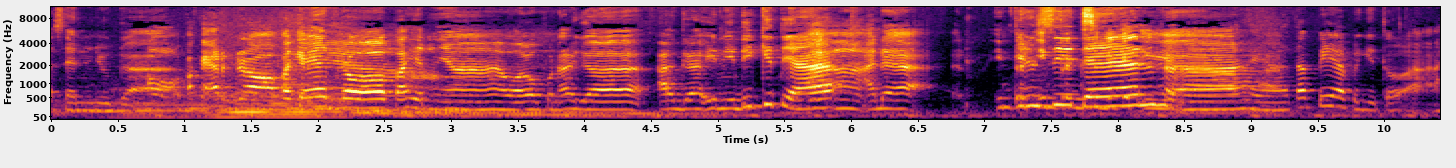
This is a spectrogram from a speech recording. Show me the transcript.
send juga. Oh pakai airdrop pakai airdrop akhirnya walaupun agak agak ini dikit ya. Ah, ada insiden sedikit, iya. ah, ya tapi ya begitulah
